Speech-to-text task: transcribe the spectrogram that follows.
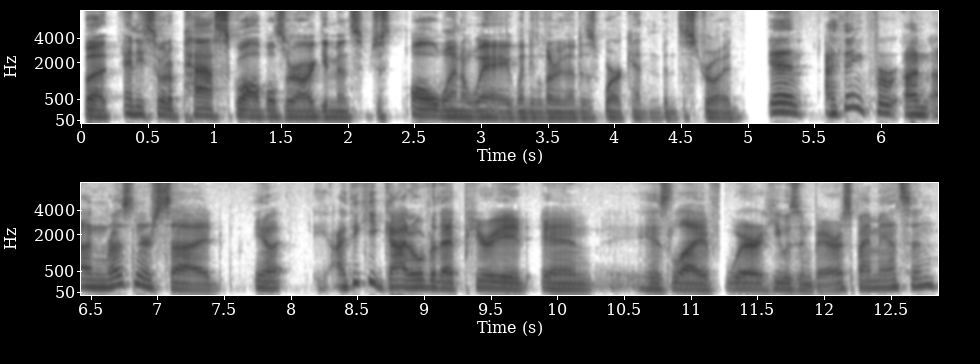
But any sort of past squabbles or arguments just all went away when he learned that his work hadn't been destroyed. And I think for on, on Reznor's side, you know, I think he got over that period in his life where he was embarrassed by Manson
